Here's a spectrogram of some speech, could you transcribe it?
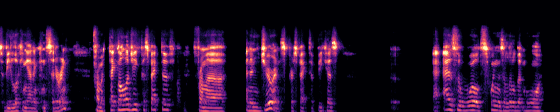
to be looking at and considering from a technology perspective, from a an endurance perspective because uh, as the world swings a little bit more,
